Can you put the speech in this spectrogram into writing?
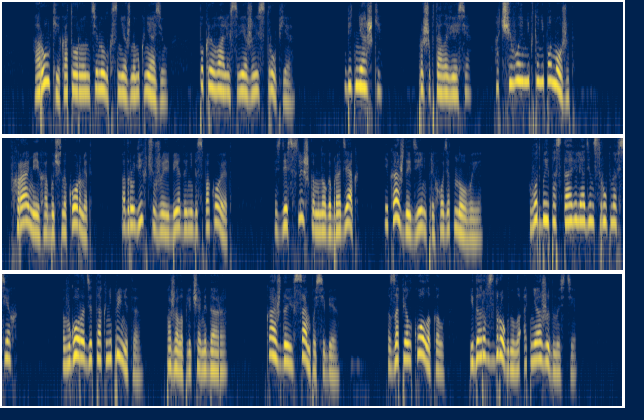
а руки, которые он тянул к снежному князю, покрывали свежие струпья. «Бедняжки!» — прошептала Веся. «Отчего им никто не поможет?» В храме их обычно кормят, а других чужие беды не беспокоят. Здесь слишком много бродяг, и каждый день приходят новые. Вот бы и поставили один сруб на всех. В городе так не принято, пожала плечами Дара. Каждый сам по себе. Запел колокол, и Дара вздрогнула от неожиданности.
